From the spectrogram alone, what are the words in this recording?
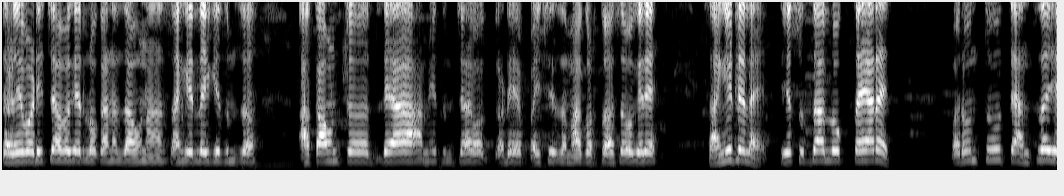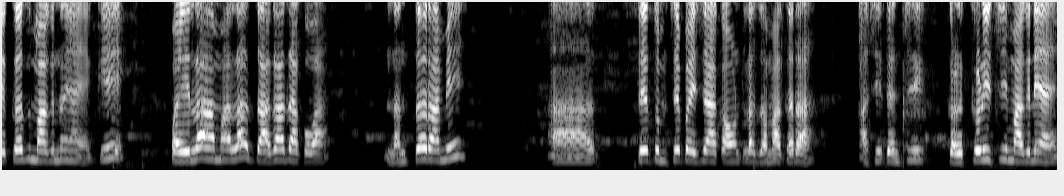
तळेवाडीच्या वगैरे लोकांना जाऊन सांगितलं की तुमचं अकाउंट द्या आम्ही तुमच्याकडे पैसे जमा करतो असं वगैरे सांगितलेलं आहे. ते सुद्धा लोक तयार आहेत. परंतु त्यांचं एकच मागणं आहे की पहिला आम्हाला जागा दाखवा नंतर आम्ही ते तुमचे पैसे अकाउंटला जमा करा अशी त्यांची कळकळीची मागणी आहे.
